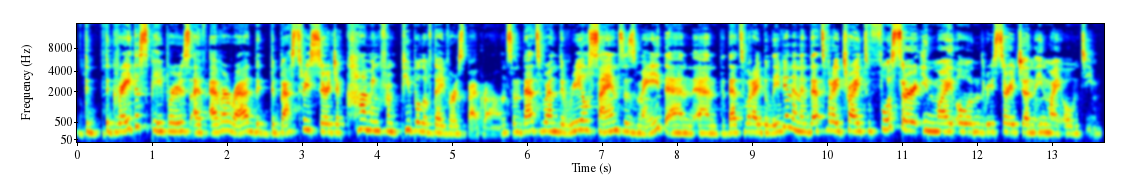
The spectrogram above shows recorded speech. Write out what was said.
The, the greatest papers I've ever read, the, the best research are coming from people of diverse backgrounds. And that's when the real science is made. And, and that's what I believe in. And that's what I try to foster in my own research and in my own team.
